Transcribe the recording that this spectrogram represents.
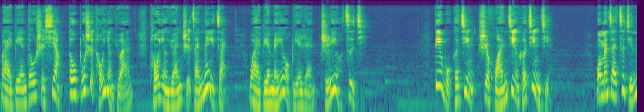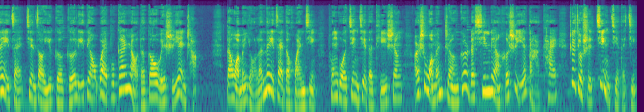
外边都是像，都不是投影源。投影源只在内在，外边没有别人，只有自己。第五个境是环境和境界。我们在自己内在建造一个隔离掉外部干扰的高维实验场。当我们有了内在的环境，通过境界的提升，而是我们整个的心量和视野打开，这就是境界的境。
